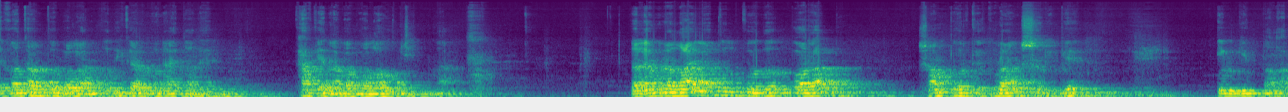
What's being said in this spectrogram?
এ কথাও তো বলার অধিকার মনে হয় তাদের থাকে না বা বলা উচিত না। তাহলে আমরা লাইলাতুল বরাত সম্পর্কে কোরআন শরীফে ইঙ্গিত পাওয়া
